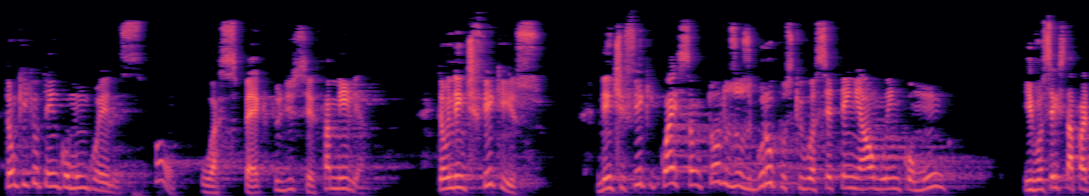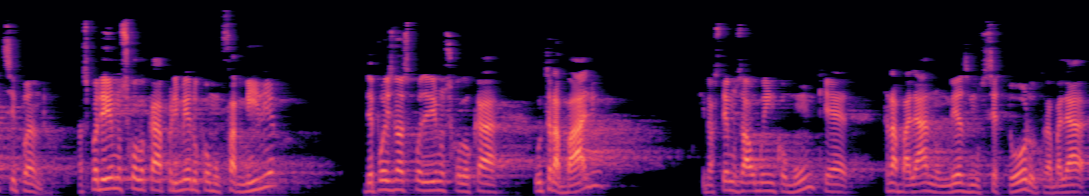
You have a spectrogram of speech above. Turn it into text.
Então o que, eu tenho em comum com eles? Bom, o aspecto de ser família. Então identifique isso. Identifique quais são todos os grupos que você tem algo em comum e você está participando. Nós poderíamos colocar primeiro como família, depois nós poderíamos colocar o trabalho, que nós temos algo em comum, que é trabalhar no mesmo setor, ou trabalhar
